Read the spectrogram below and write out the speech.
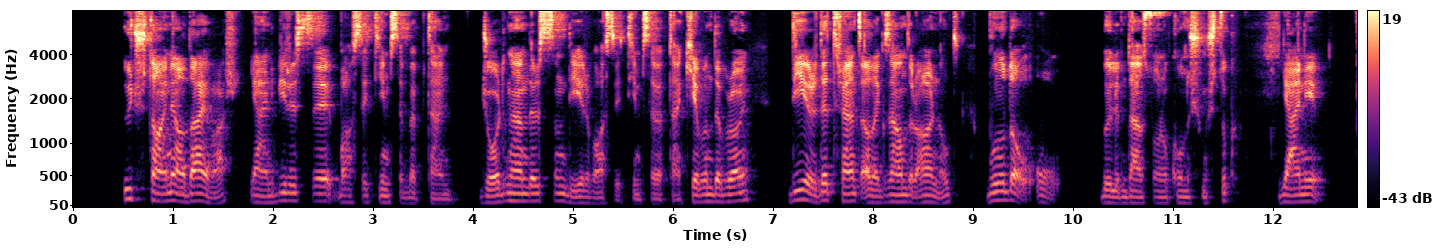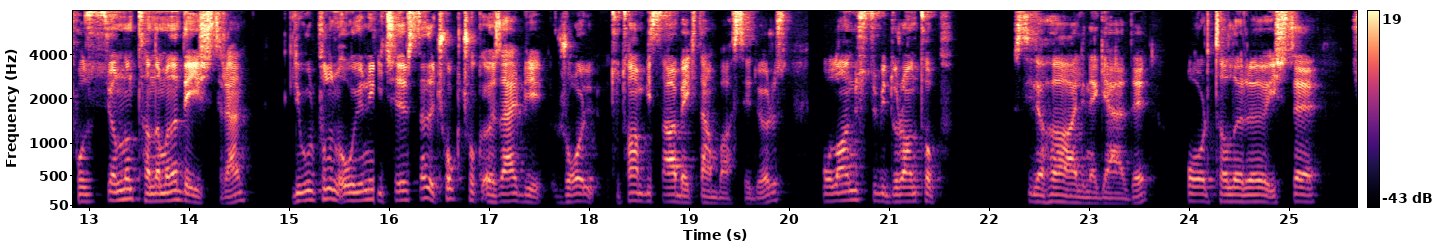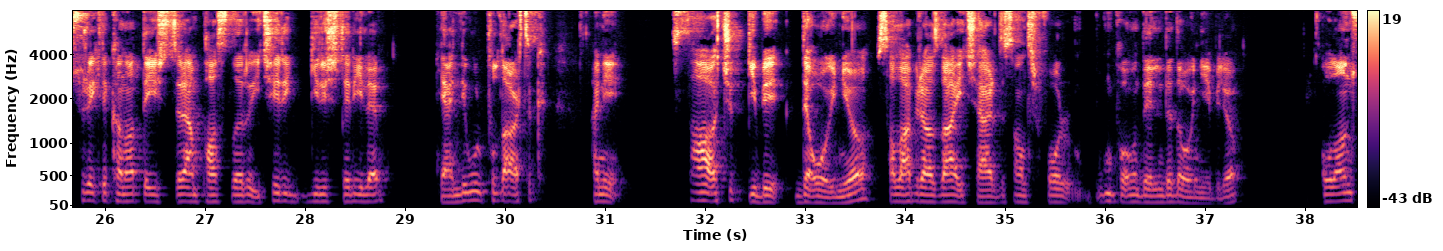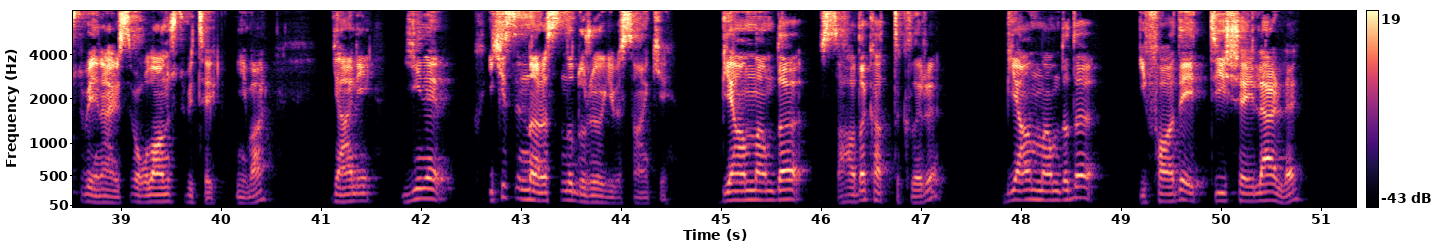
3 tane aday var. Yani birisi bahsettiğim sebepten Jordan Henderson, diğeri bahsettiğim sebepten Kevin De Bruyne, diğeri de Trent Alexander-Arnold. Bunu da o bölümden sonra konuşmuştuk. Yani pozisyonun tanımını değiştiren, Liverpool'un oyunu içerisinde de çok çok özel bir rol tutan bir sağ bekten bahsediyoruz. Olağanüstü bir duran top silahı haline geldi. Ortaları işte sürekli kanat değiştiren pasları, içeri girişleriyle yani Liverpool'da artık hani sağ açık gibi de oynuyor. Salah biraz daha içeride santrfor modelinde de oynayabiliyor. Olağanüstü bir enerjisi ve olağanüstü bir tekniği var. Yani yine ikisinin arasında duruyor gibi sanki. Bir anlamda sahada kattıkları, bir anlamda da ifade ettiği şeylerle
